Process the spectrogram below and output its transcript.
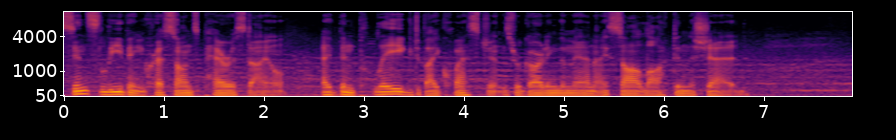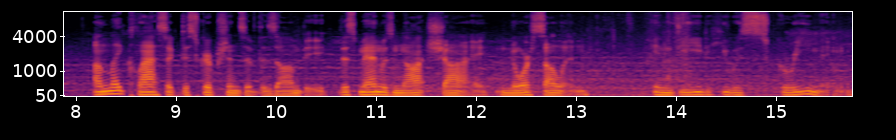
Since leaving Crescent's peristyle, I've been plagued by questions regarding the man I saw locked in the shed. Unlike classic descriptions of the zombie, this man was not shy nor sullen. Indeed, he was screaming.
